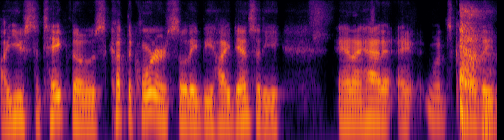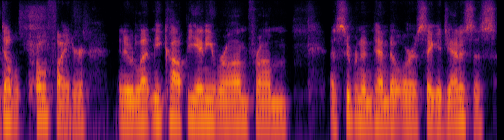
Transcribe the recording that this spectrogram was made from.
I used to take those, cut the corners so they'd be high density, and I had a, a what's called a double pro fighter, and it would let me copy any ROM from a Super Nintendo or a Sega Genesis,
